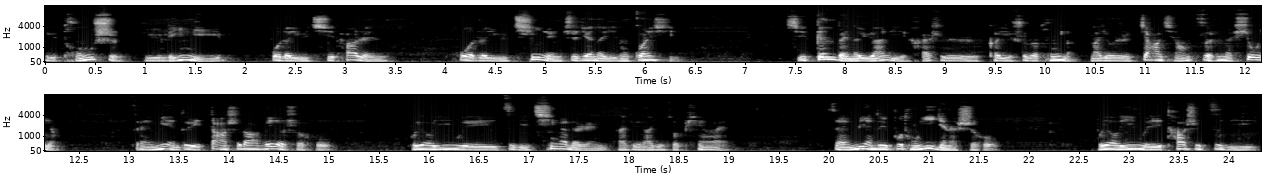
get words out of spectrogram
与同事、与邻里，或者与其他人，或者与亲人之间的一种关系，其根本的原理还是可以说得通的，那就是加强自身的修养。在面对大是大非的时候，不要因为自己亲爱的人而对他有所偏爱；在面对不同意见的时候，不要因为他是自己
